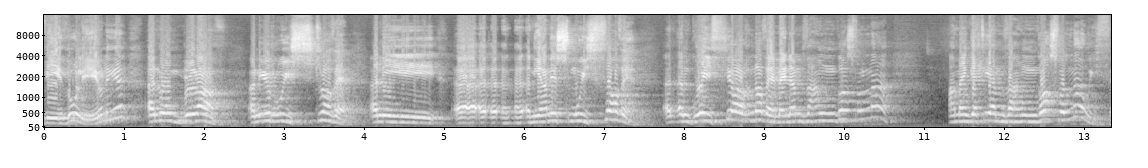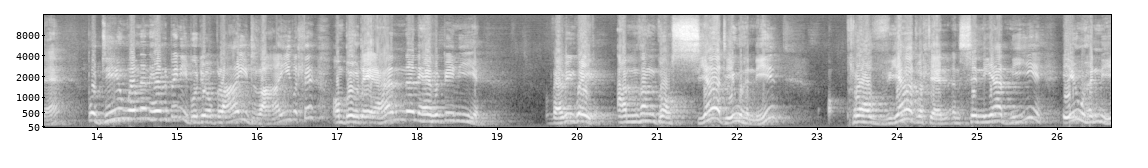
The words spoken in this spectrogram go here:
feddwl e, yn wmladd yn ei rwystro fe, yn ei, uh, yn ei anusmwytho fe, yn, yn gweithio arno fe, mae'n ymddangos fel yna. A mae'n gallu ymddangos fel yna weithiau, bod Dyw yn yn herbyn ni, bod Dyw o blaid rai, felly, ond bod e yn yn herbyn ni. Fel fi'n gweud, ymddangosiad yw hynny, profiad felly, yn, yn syniad ni yw hynny,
